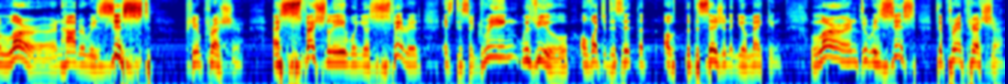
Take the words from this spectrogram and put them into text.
learn how to resist peer pressure, especially when your spirit is disagreeing with you of what you deci- of the decision that you're making. Learn to resist the peer pressure.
